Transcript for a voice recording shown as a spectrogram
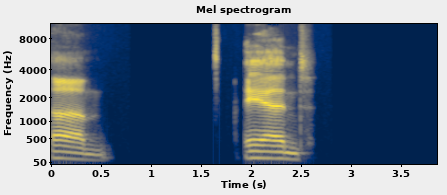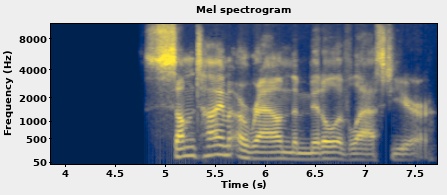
Um and sometime around the middle of last year,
